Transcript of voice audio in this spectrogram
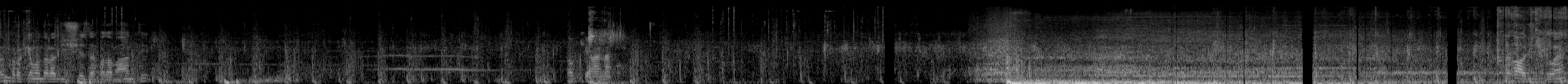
Poi imbrocchiamo dalla discesa qua davanti. Occhio Anna. Logico, eh?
